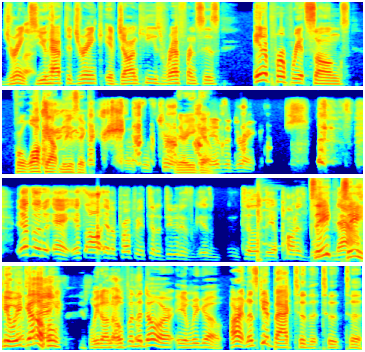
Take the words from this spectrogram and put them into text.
drinks. What? You have to drink if John Keys references inappropriate songs for walkout music. this is true. There you go. It is a drink. It's a, hey, it's all inappropriate until the dude is, is until the opponent's See, out, see, here we okay? go. We don't open the door. Here we go. All right, let's get back to the to to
